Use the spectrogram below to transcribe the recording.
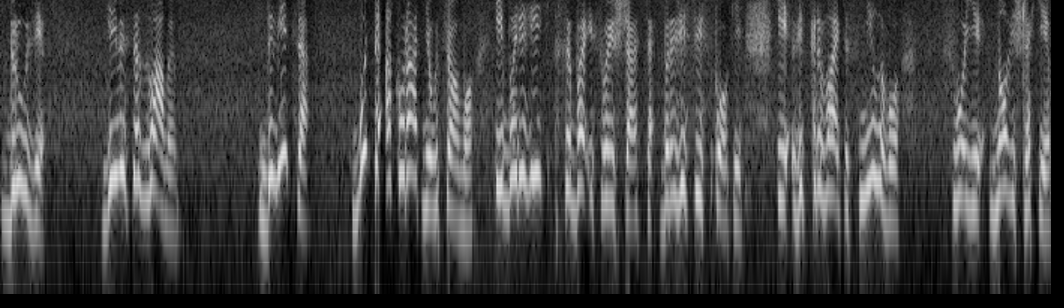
Друзі, ділюся з вами. Дивіться, будьте акуратні у цьому і бережіть себе і своє щастя, бережіть свій спокій і відкривайте сміливо свої нові шляхи.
